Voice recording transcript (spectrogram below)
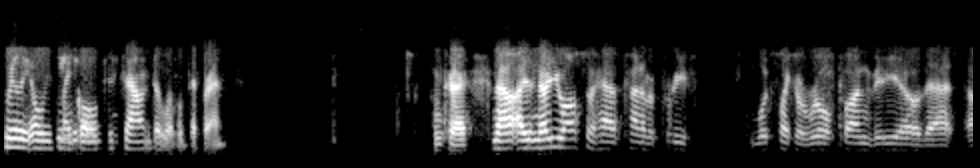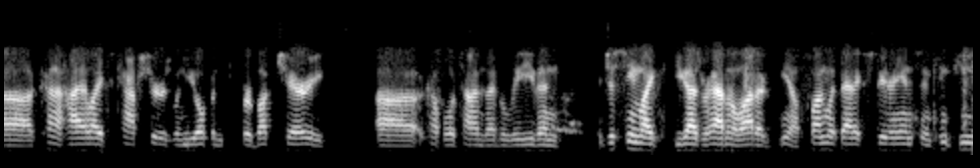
really always my goal to sound a little different. Okay. Now I know you also have kind of a pretty looks like a real fun video that uh, kind of highlights captures when you opened for Buckcherry uh, a couple of times, I believe, and it just seemed like you guys were having a lot of you know fun with that experience. And can, can,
